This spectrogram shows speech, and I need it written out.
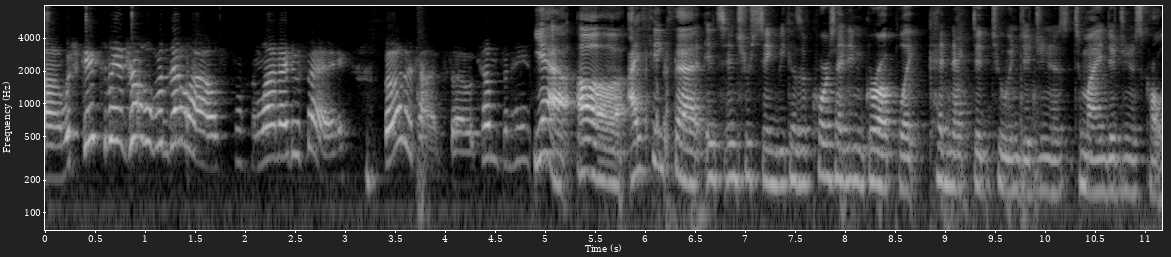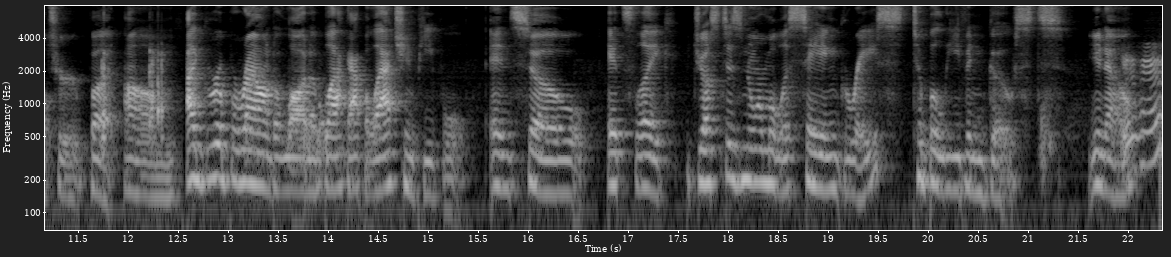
uh, which gets me in trouble for the Devil House. Line I do say, but other times though, it comes in handy. Yeah, uh, I think that it's interesting because, of course, I didn't grow up like connected to indigenous to my indigenous culture, but um, I grew up around a lot of Black Appalachian people, and so it's like just as normal as saying grace to believe in ghosts, you know. Mm-hmm.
